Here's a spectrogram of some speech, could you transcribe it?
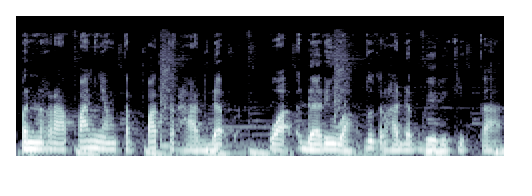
penerapan yang tepat terhadap dari waktu terhadap diri kita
